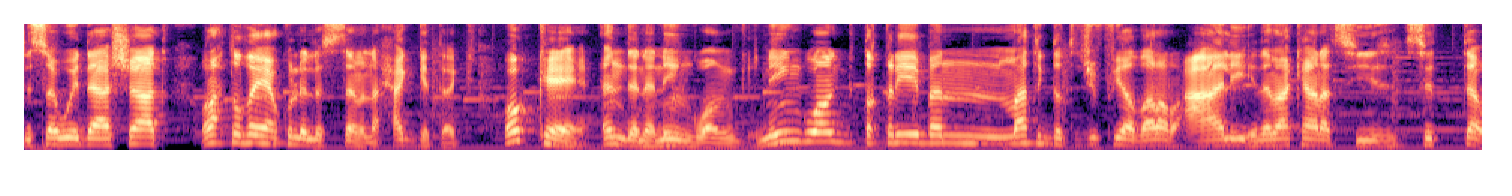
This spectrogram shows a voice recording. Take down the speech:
تسوي داشات وراح تضيع كل ال stamina حقتك. okay عندنا نينج وانج تقريبا ما تقدر تجيب فيها ضرر عالي إذا ما كانت C ستة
